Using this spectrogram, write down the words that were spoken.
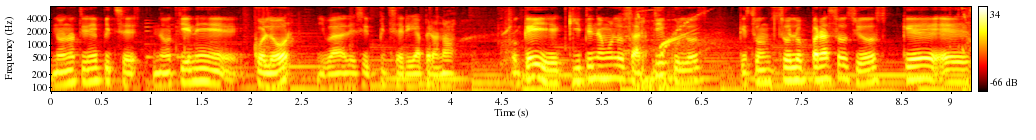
No, no tiene pizze, no tiene color. Iba a decir pizzería, pero no. Ok, aquí tenemos los artículos que son solo para socios. Que es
